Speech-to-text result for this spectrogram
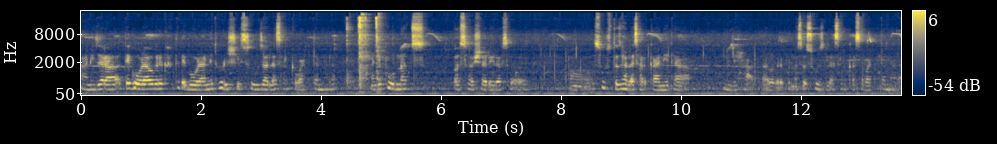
आणि जरा ते गोळ्या वगैरे खाते ते गोळ्याने थोडीशी सूज आल्यासारखं वाटतं मला. म्हणजे पूर्णच असं शरीर असं सुस्त झाल्यासारखं आणि त्या म्हणजे हात पाय वगैरे पण असं सुजल्यासारखं असं वाटतं मला.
